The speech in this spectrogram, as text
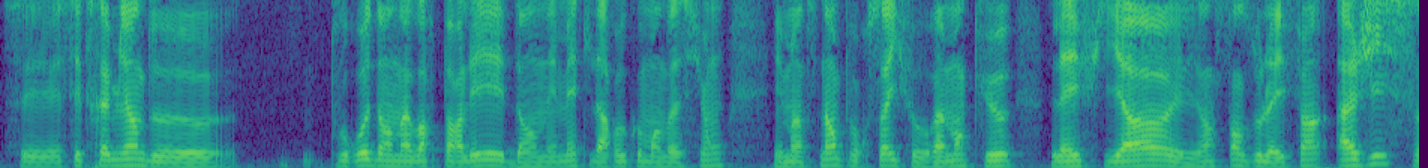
c'est très bien de, pour eux d'en avoir parlé et d'en émettre la recommandation. Et maintenant, pour ça, il faut vraiment que la FIA et les instances de la F1 agissent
